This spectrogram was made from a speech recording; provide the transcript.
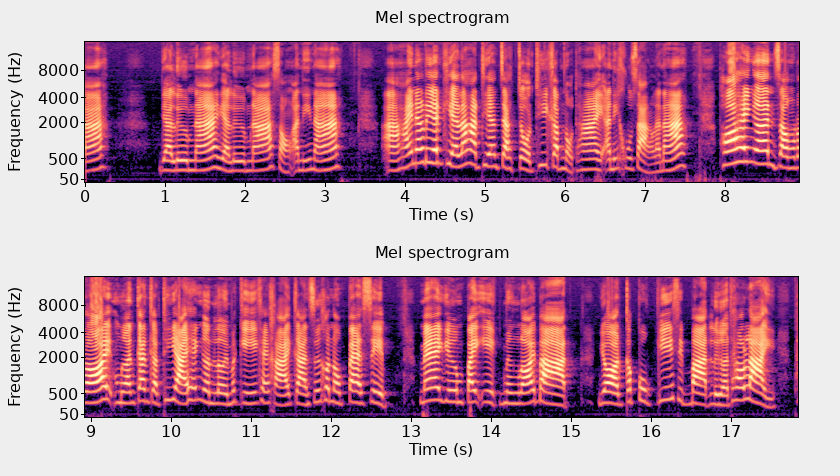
นะ อย่าลืมนะ อย่าลืมนะสองอันนี้นะ อ่าให้นักเรียนเขียนรหัสเทียมจากโจทย์ที่กำหนดให้ อันนี้ครูสั่งแล้วนะ พอให้เงิน 200 เหมือนกันกับที่ยายให้เงินเลยเมื่อกี้ คล้ายๆ การซื้อขนม 80 แม่ยืมไปอีก 100 บาท หยอดกระปุก 20 บาทเหลือเท่าไหร่ท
